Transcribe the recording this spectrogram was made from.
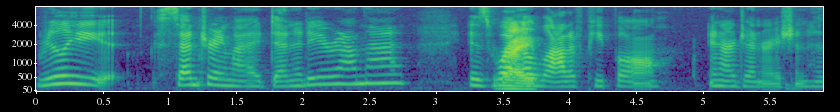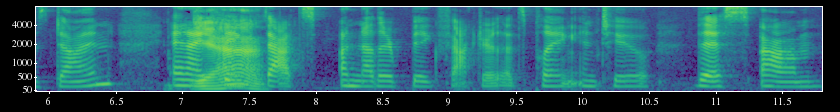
really centering my identity around that is what a lot of people in our generation has done. And I Yeah. think that's another big factor that's playing into this um,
